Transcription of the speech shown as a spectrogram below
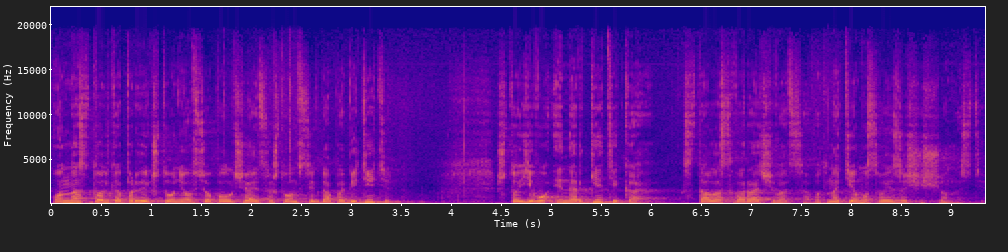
Он настолько привык, что у него все получается, что он всегда победитель, что его энергетика стала сворачиваться вот на тему своей защищенности.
